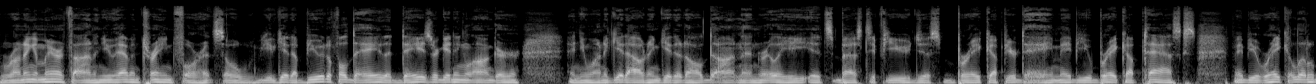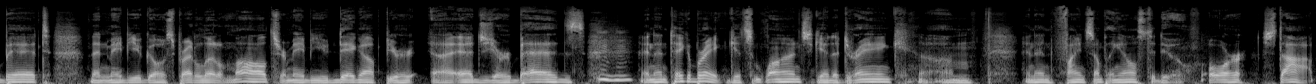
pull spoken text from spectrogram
running a marathon and you haven't trained for it. So you get a beautiful day, the days are getting longer, and you want to get out and get it all done. And really, it's best if you just break up your day. Maybe you break up tasks. Maybe you rake a little bit, then maybe you go spread a little mulch, or maybe you dig up your uh, edge your beds, mm-hmm. and then take a break, get some lunch, get a drink, um, and then find something else to do, or stop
